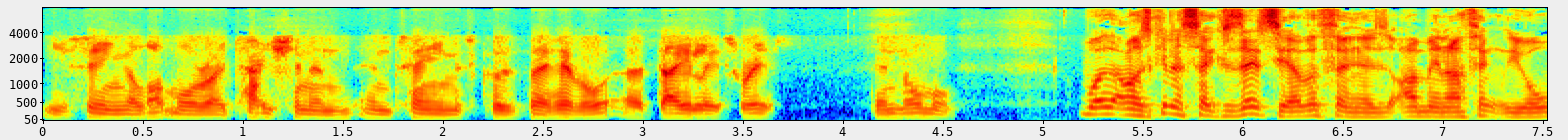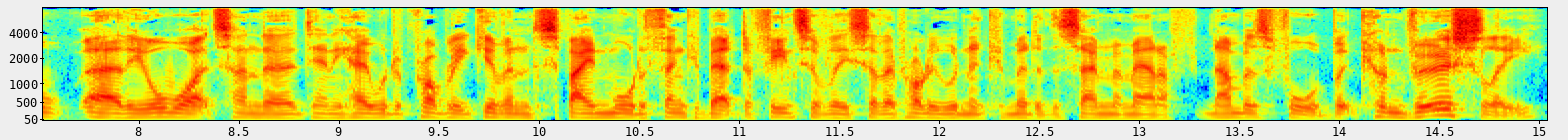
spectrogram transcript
you're seeing a lot more rotation in, in teams because they have a, a, day less rest than normal. Well, I was going to say because that's the other thing is, I mean, I think the all uh, the All Whites under Danny Hay would have probably given Spain more to think about defensively, so they probably wouldn't have committed the same amount of numbers forward. But conversely,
